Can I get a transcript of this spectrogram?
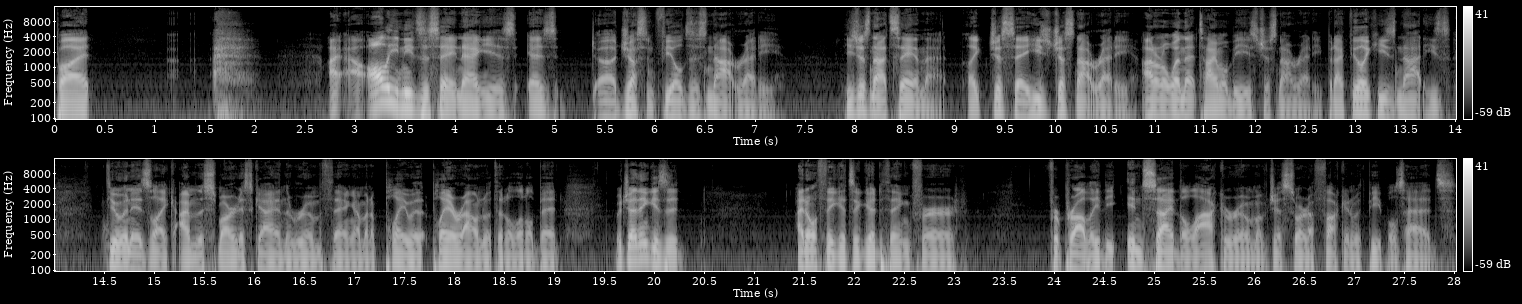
But I, all he needs to say Nagy is is uh, Justin Fields is not ready. He's just not saying that. Like just say he's just not ready. I don't know when that time will be. He's just not ready. But I feel like he's not. He's doing his like I'm the smartest guy in the room thing. I'm going to play with play around with it a little bit, which I think is a I don't think it's a good thing for for probably the inside the locker room of just sort of fucking with people's heads.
